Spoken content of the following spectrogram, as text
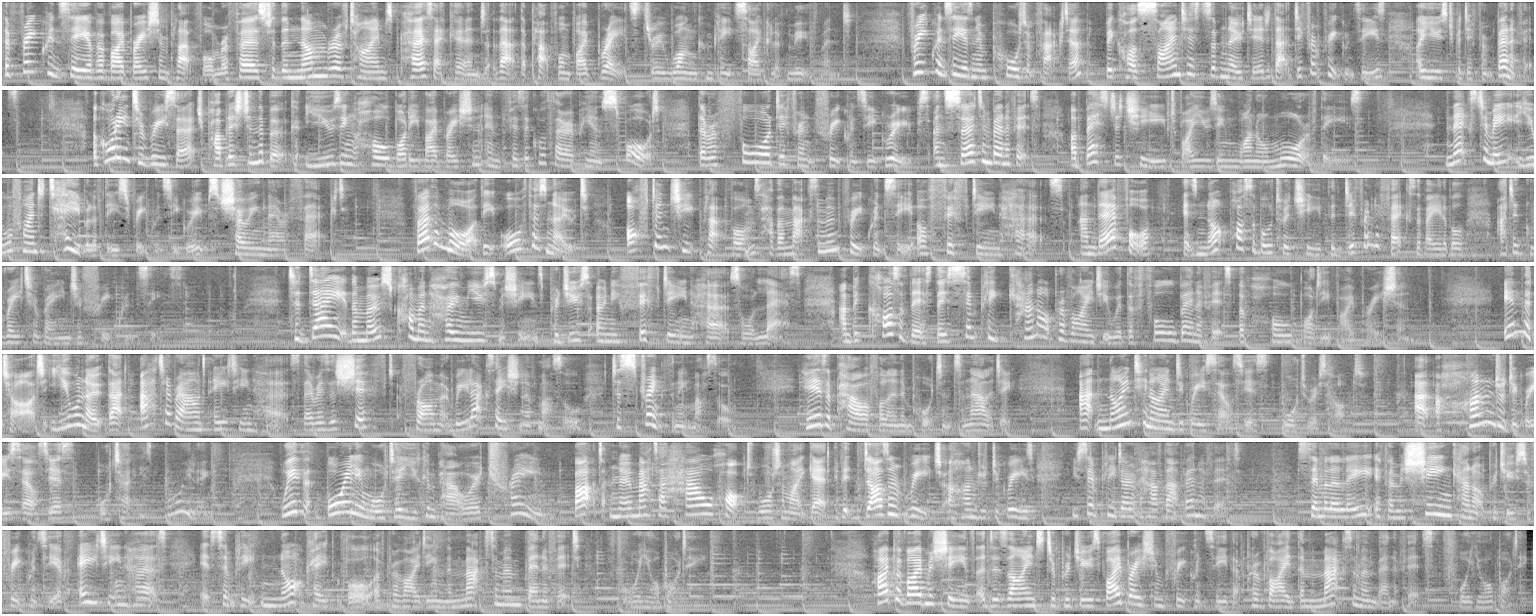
The frequency of a vibration platform refers to the number of times per second that the platform vibrates through one complete cycle of movement. Frequency is an important factor because scientists have noted that different frequencies are used for different benefits. According to research published in the book Using Whole Body Vibration in Physical Therapy and Sport, there are four different frequency groups, and certain benefits are best achieved by using one or more of these. Next to me, you will find a table of these frequency groups showing their effect. Furthermore, the authors note often cheap platforms have a maximum frequency of 15 Hz, and therefore it's not possible to achieve the different effects available at a greater range of frequencies. Today, the most common home use machines produce only 15 Hz or less, and because of this, they simply cannot provide you with the full benefits of whole body vibration. In the chart, you will note that at around 18 Hz, there is a shift from relaxation of muscle to strengthening muscle. Here's a powerful and important analogy. At 99 degrees Celsius, water is hot. At 100 degrees Celsius, water is boiling. With boiling water, you can power a train. But no matter how hot water might get, if it doesn't reach 100 degrees, you simply don't have that benefit. Similarly, if a machine cannot produce a frequency of 18 Hz, it's simply not capable of providing the maximum benefit for your body. Hypervibe machines are designed to produce vibration frequency that provide the maximum benefits for your body.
